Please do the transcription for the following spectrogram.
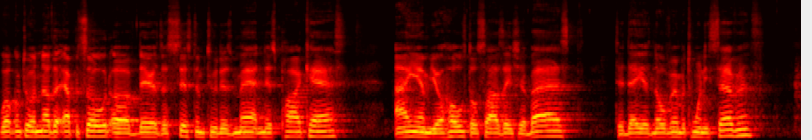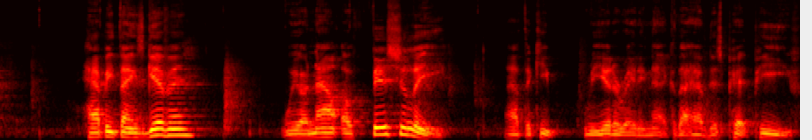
Welcome to another episode of There's a System to This Madness podcast. I am your host, Osaze Shabazz. Today is November 27th. Happy Thanksgiving. We are now officially, I have to keep reiterating that because I have this pet peeve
